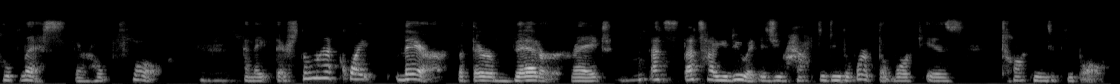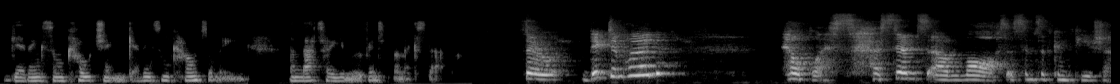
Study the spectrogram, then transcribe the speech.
hopeless, they're hopeful. Mm-hmm. And they, they're still not quite there but they're better right mm-hmm. that's that's how you do it is you have to do the work the work is talking to people, getting some coaching, getting some counseling. And that's how you move into the next step. So, victimhood, helpless, a sense of loss, a sense of confusion.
